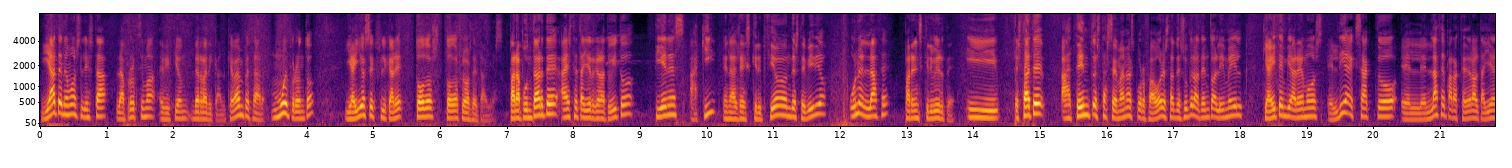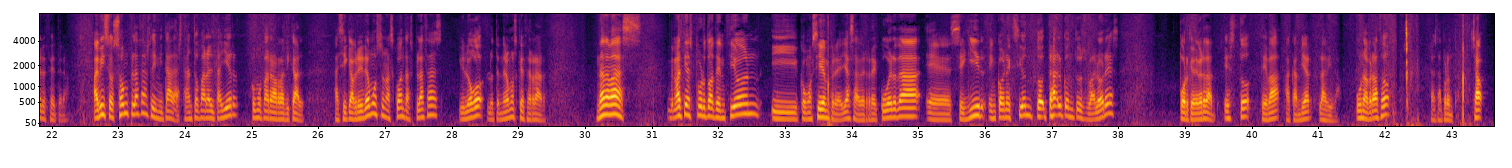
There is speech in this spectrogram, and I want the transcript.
ya tenemos lista la próxima edición de Radical, que va a empezar muy pronto y ahí os explicaré todos, todos los detalles. Para apuntarte a este taller gratuito, tienes aquí, en la descripción de este vídeo, un enlace para inscribirte. Y estate atento estas semanas, por favor, estate súper atento al email, que ahí te enviaremos el día exacto, el enlace para acceder al taller, etc. Aviso, son plazas limitadas, tanto para el taller como para Radical. Así que abriremos unas cuantas plazas y luego lo tendremos que cerrar. Nada más, Gracias por tu atención y como siempre, ya sabes, recuerda eh, seguir en conexión total con tus valores porque de verdad esto te va a cambiar la vida. Un abrazo, hasta pronto. Chao.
